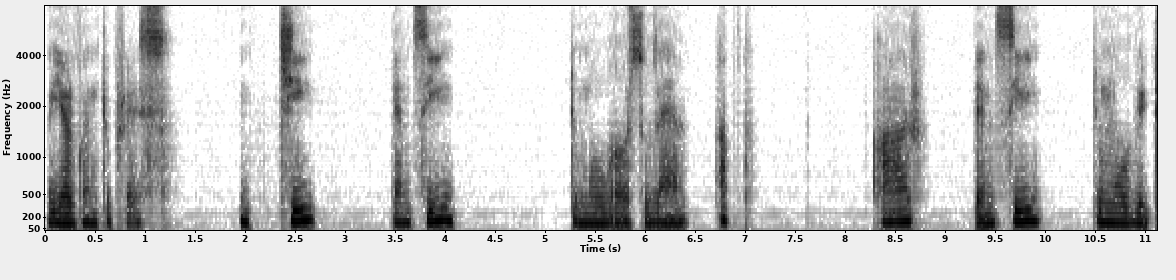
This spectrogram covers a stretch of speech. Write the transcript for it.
we are going to press G then Z to move our Suzanne up R then Z to move it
